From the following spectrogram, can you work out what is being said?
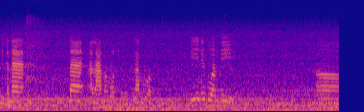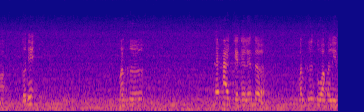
นี่ก็นานาอารามทั้งหมดอารามรวมทีนี้ในส่วนที่เอ่อตัวนี้ มันคือคล้ายๆเจเนเรเตอร์ มันคือตัวผลิต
